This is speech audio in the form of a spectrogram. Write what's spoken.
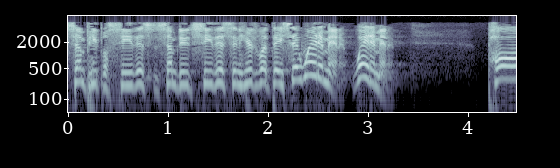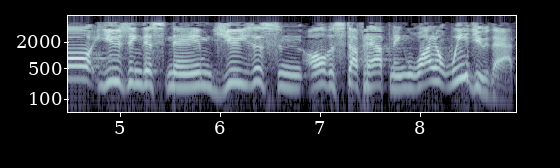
Some people see this, and some dudes see this, and here's what they say wait a minute, wait a minute. Paul using this name, Jesus, and all this stuff happening, why don't we do that?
